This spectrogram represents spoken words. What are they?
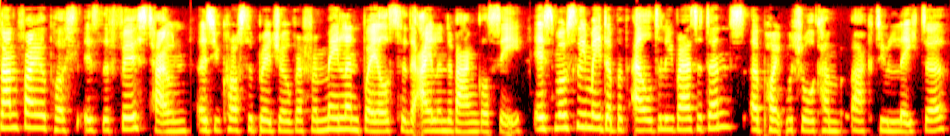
Llanfairpwll is the first town as you cross the bridge over from mainland Wales to the island of Anglesey. It's mostly made up of elderly residents, a point which we'll come back to later.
